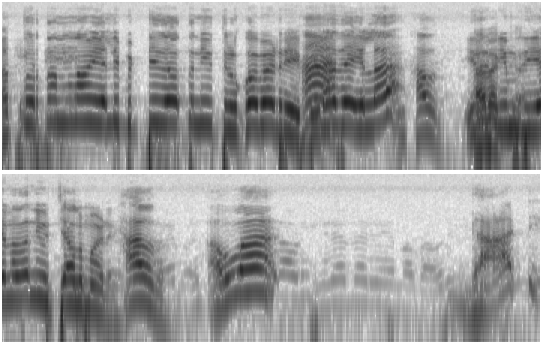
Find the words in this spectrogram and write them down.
ಹತ್ತು ತನ ನಾವು ಎಲ್ಲಿ ಬಿಟ್ಟಿದ್ದೇವೆ ಅಂತ ನೀವು ತಿಳ್ಕೊಬೇಡ್ರಿ. ಬಿಡೋದೇ ಇಲ್ಲ. ಹೌದು. ನಿಮ್ದು ಏನದ ನೀವು ಚಾಲು ಮಾಡ್ರಿ. ಹೌದು. ಅವ್ವ ದಾಟಿ.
